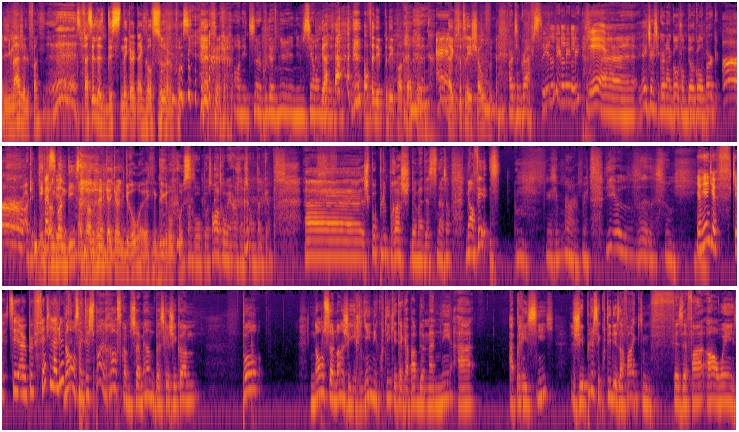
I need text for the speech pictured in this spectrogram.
L'image est le fun. C'est facile de dessiner Kurt Angle sur un pouce. On est tout d'un coup devenu une émission de On fait des, des popettes euh, avec toutes les chauves. Arts and Crafts. Yeah! Euh, hey, check, c'est Kurt Angle contre Bill Goldberg. OK. King Kong Facile. Bundy, ça prendrait quelqu'un de gros avec des gros pouces. Un gros pouce. On va en trouver un, c'est cas. Euh, je suis pas plus proche de ma destination. Mais en fait. c'est- Y a rien qui a, qui a, un peu fait la lutte? Non, ça a été super rough comme semaine parce que j'ai comme pas. Non seulement j'ai rien écouté qui était capable de m'amener à apprécier, j'ai plus écouté des affaires qui me faisaient faire Ah oui,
